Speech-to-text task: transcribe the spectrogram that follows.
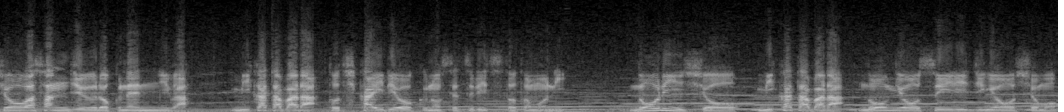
昭和36年には三方原土地改良区の設立とともに農林省三方原農業推理事業所も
